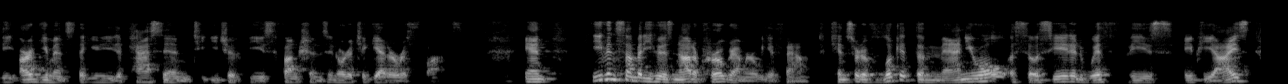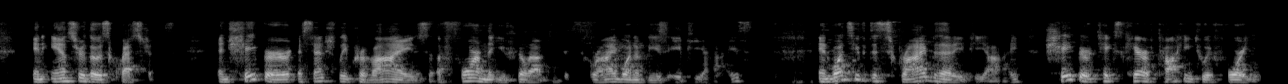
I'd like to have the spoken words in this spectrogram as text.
the arguments that you need to pass in to each of these functions in order to get a response. And even somebody who is not a programmer, we have found, can sort of look at the manual associated with these APIs and answer those questions. And Shapir essentially provides a form that you fill out to describe one of these APIs. And once you've described that API, Shapir takes care of talking to it for you.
